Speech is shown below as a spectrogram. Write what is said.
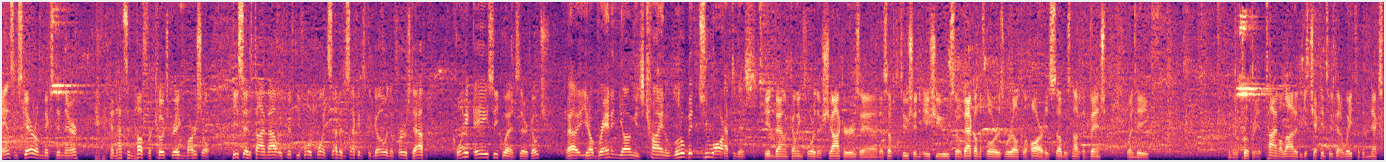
and some Scarum mixed in there. And that's enough for Coach Gregg Marshall. He says timeout with 54.7 seconds to go in the first half. quite a sequence there, Coach. Uh, you know, Brandon Young is trying a little bit too hard after this. Inbound coming for the Shockers and a substitution issue. So back on the floor is Worrel Clahar. His sub was not at the bench when the in the appropriate time allotted to get checked in. So he's got to wait for the next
